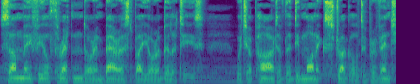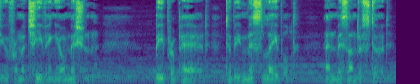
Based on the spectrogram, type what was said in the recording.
Some may feel threatened or embarrassed by your abilities, which are part of the demonic struggle to prevent you from achieving your mission. Be prepared to be mislabeled and misunderstood,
